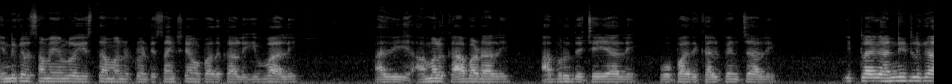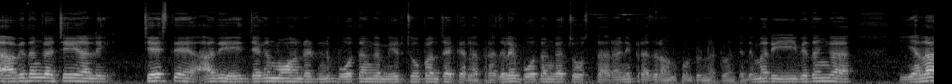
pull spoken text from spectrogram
ఎన్నికల సమయంలో ఇస్తామన్నటువంటి సంక్షేమ పథకాలు ఇవ్వాలి. అవి అమలు కాబడాలి. అభివృద్ధి చేయాలి. ఉపాధి కల్పించాలి. ఇట్లా అన్నిటిగా ఆ విధంగా చేయాలి. చేస్తే అది జగన్మోహన్ రెడ్డిని భూతంగా మీరు చూపించక్కర్లే ప్రజలే భూతంగా చూస్తారని ప్రజలు అనుకుంటున్నటువంటిది. మరి ఈ విధంగా ఎలా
